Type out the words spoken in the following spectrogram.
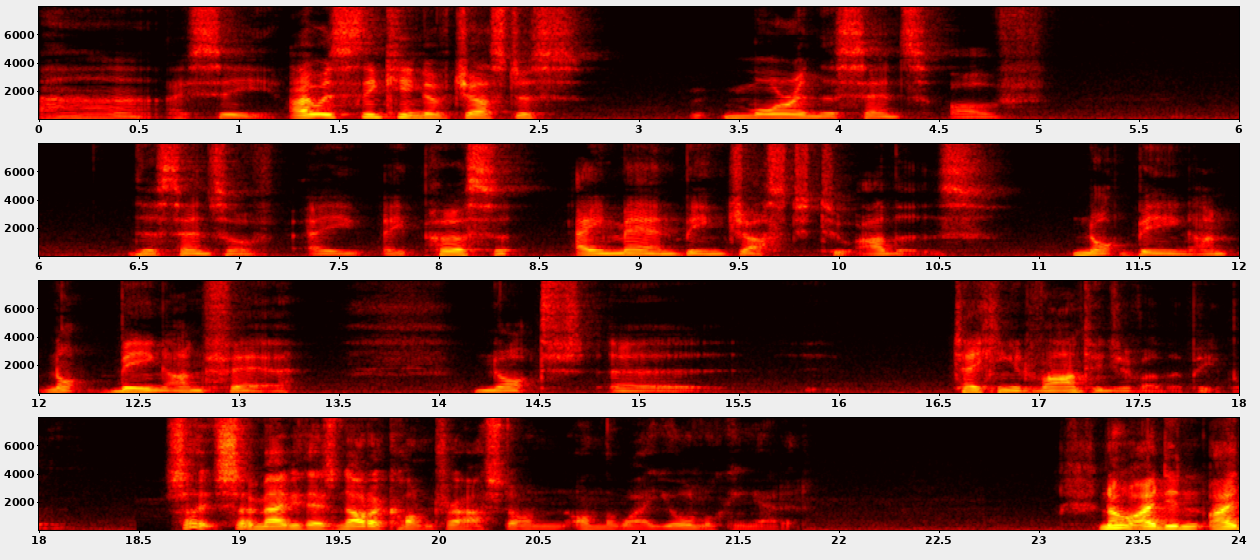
Ah, I see. I was thinking of justice more in the sense of the sense of a a person, a man being just to others, not being un, not being unfair, not uh, taking advantage of other people. So, so maybe there's not a contrast on on the way you're looking at it. No, I didn't. I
